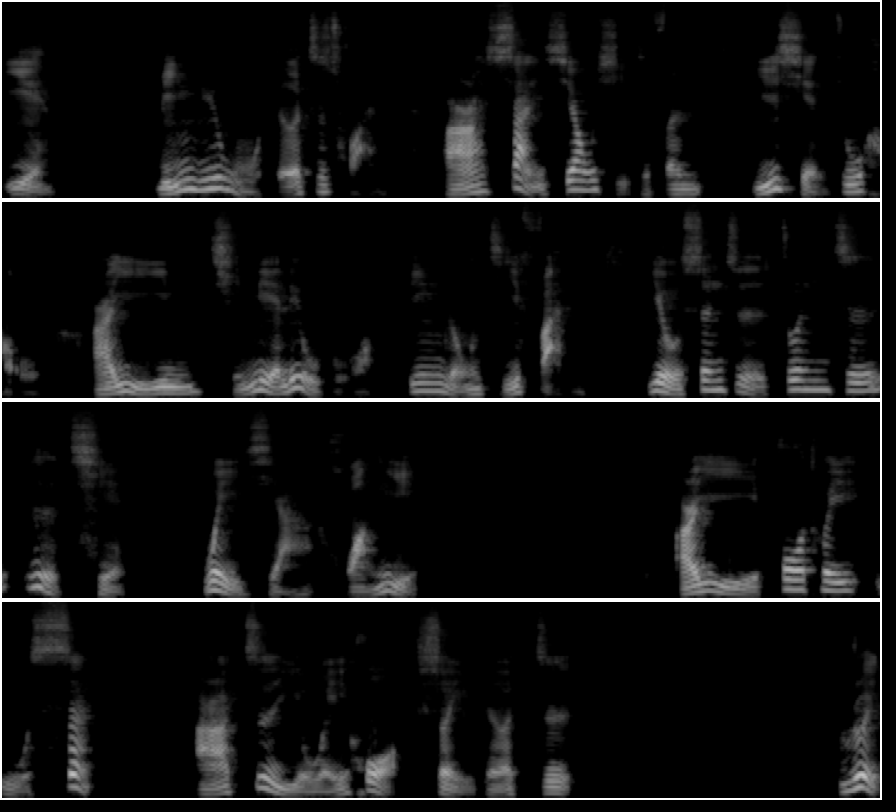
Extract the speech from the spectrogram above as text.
衍，名于五德之传，而善消息之分，以显诸侯，而亦因秦灭六国，兵戎极反，又生至尊之日浅，未暇还也。而亦颇推武圣，而自以为获水德之。瑞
